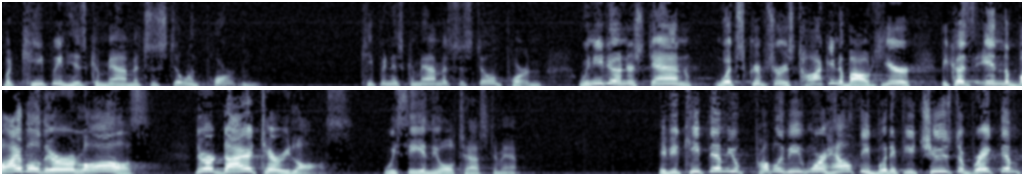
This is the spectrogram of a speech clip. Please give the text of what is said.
But keeping His commandments is still important. Keeping His commandments is still important. We need to understand what Scripture is talking about here because in the Bible there are laws. There are dietary laws we see in the Old Testament. If you keep them, you'll probably be more healthy. But if you choose to break them,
